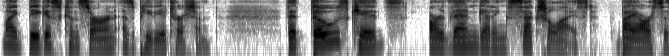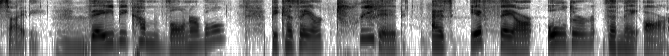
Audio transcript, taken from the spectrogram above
my biggest concern as a pediatrician that those kids are then getting sexualized by our society. Mm. They become vulnerable because they are treated as if they are older than they are.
